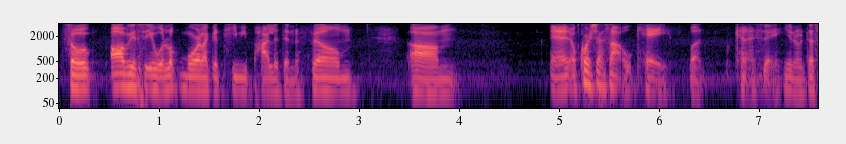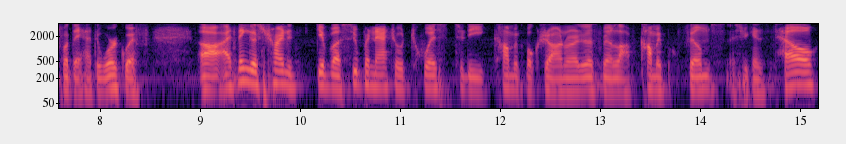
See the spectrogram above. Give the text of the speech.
so obviously it would look more like a TV pilot than a film. Um, and of course that's not okay, but can I say? You know, that's what they had to work with. Uh, I think it's trying to give a supernatural twist to the comic book genre. There's been a lot of comic book films, as you can tell,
